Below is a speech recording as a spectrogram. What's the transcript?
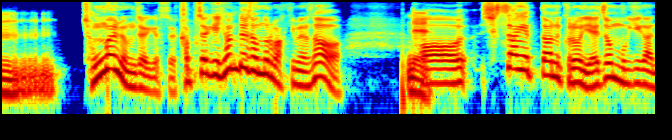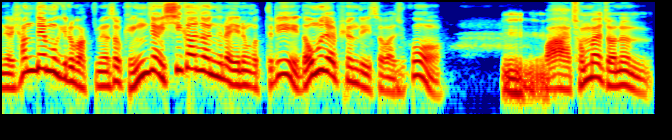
음, 정말 명작이었어요. 갑자기 현대전으로 바뀌면서 네. 어, 식상했던 그런 예전 무기가 아니라 현대 무기로 바뀌면서 굉장히 시가전이나 이런 것들이 너무 잘 표현돼 있어가지고 음, 와 정말 저는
